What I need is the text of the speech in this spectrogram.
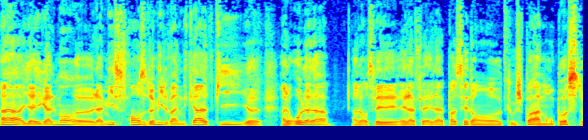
Ah, il y a également euh, la Miss France 2024 qui, euh, alors oh là là, alors elle a passé dans Touche pas à mon poste.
